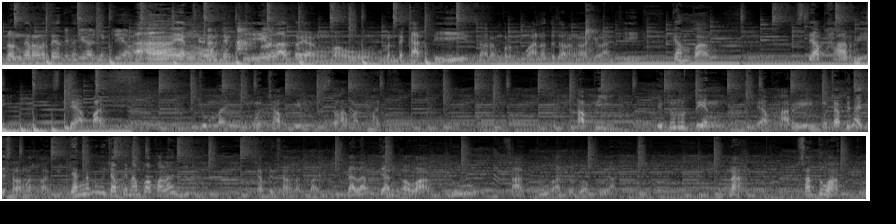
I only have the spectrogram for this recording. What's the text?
non karena Nyekil, nyekil. Ah, ah, yang mau nyekil atau yang mau mendekati seorang perempuan atau seorang laki-laki gampang. Setiap hari setiap pagi cuma ngucapin selamat pagi. Tapi itu rutin tiap hari ngucapin aja selamat pagi. Jangan ngucapin apa-apa lagi. Ngucapin selamat pagi. Dalam jangka waktu satu atau dua bulan. Nah satu waktu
